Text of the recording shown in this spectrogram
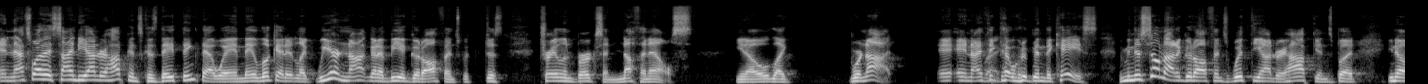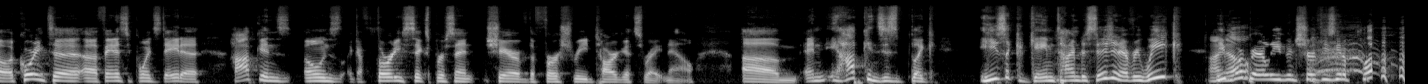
And that's why they signed DeAndre Hopkins because they think that way and they look at it like we are not going to be a good offense with just Treylon Burks and nothing else. You know, like we're not. And, and I think that would have been the case. I mean, there's still not a good offense with DeAndre Hopkins, but you know, according to uh, Fantasy Points data, Hopkins owns like a 36% share of the first read targets right now. Um, and Hopkins is like he's like a game time decision every week. I People know. are barely even sure if he's going to play.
